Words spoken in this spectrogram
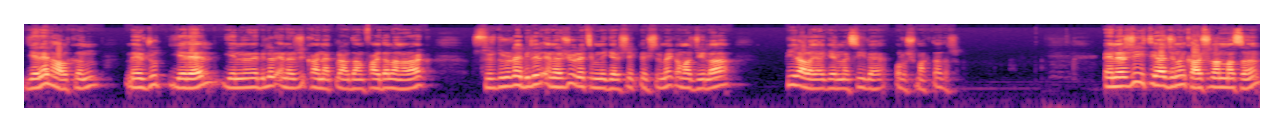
yerel halkın mevcut yerel yenilenebilir enerji kaynaklardan faydalanarak sürdürülebilir enerji üretimini gerçekleştirmek amacıyla bir araya gelmesiyle oluşmaktadır. Enerji ihtiyacının karşılanması,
